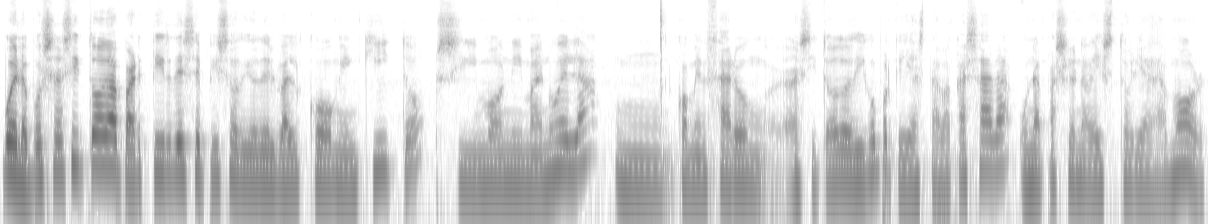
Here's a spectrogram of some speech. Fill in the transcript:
Bueno, pues así todo, a partir de ese episodio del balcón en Quito, Simón y Manuela mm, comenzaron, así todo digo porque ya estaba casada, una apasionada historia de amor.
